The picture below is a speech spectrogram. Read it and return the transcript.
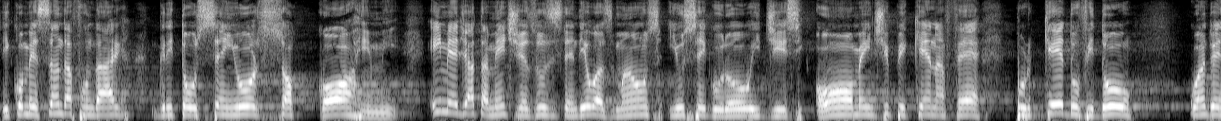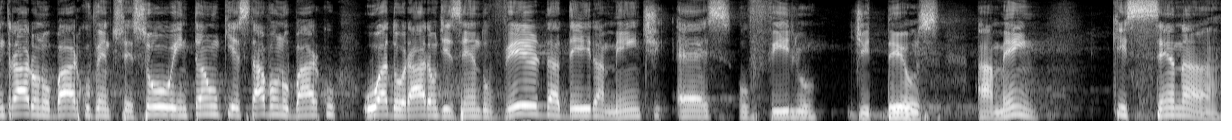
e, começando a afundar, gritou: Senhor, socorre-me. Imediatamente Jesus estendeu as mãos e o segurou e disse: Homem de pequena fé, por que duvidou? Quando entraram no barco, o vento cessou, então que estavam no barco o adoraram, dizendo: Verdadeiramente és o Filho de Deus. Amém? Que cena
